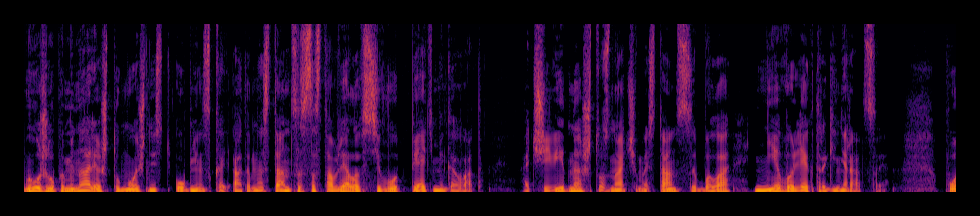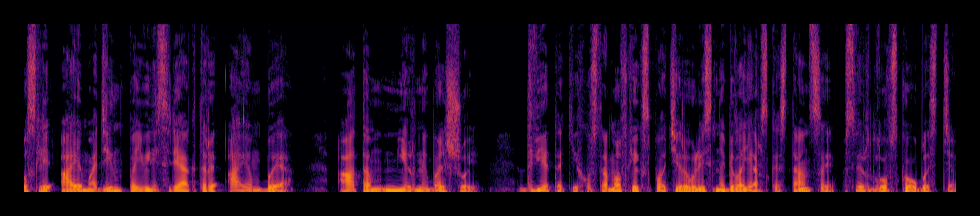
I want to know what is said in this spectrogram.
Мы уже упоминали, что мощность Обнинской атомной станции составляла всего 5 мегаватт. Очевидно, что значимой станция была не в электрогенерации. После АМ-1 появились реакторы АМБ «Атом Мирный Большой». Две таких установки эксплуатировались на Белоярской станции в Свердловской области.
